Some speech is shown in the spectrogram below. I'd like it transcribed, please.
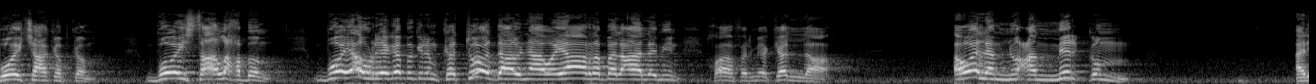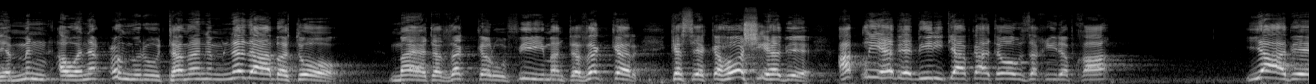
بۆی چاکە بکەم، بۆی ساڵح بم، بۆی ئەو رێگە بگرم کە تۆ داوناوە یا رب العالمین، خوا فەرمێ کەلا اولم نعمرکم ئەرێ من ئەوەنە عومر و تەمەنم نەدا بە تۆ مایەتەذەکەر و فی من تەذەکەر کەسێک کە هۆشی هەبێ عەقڵی هەبێ بیری تیا بکاتەوە و زەخیرە بخا یا ئەبێ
